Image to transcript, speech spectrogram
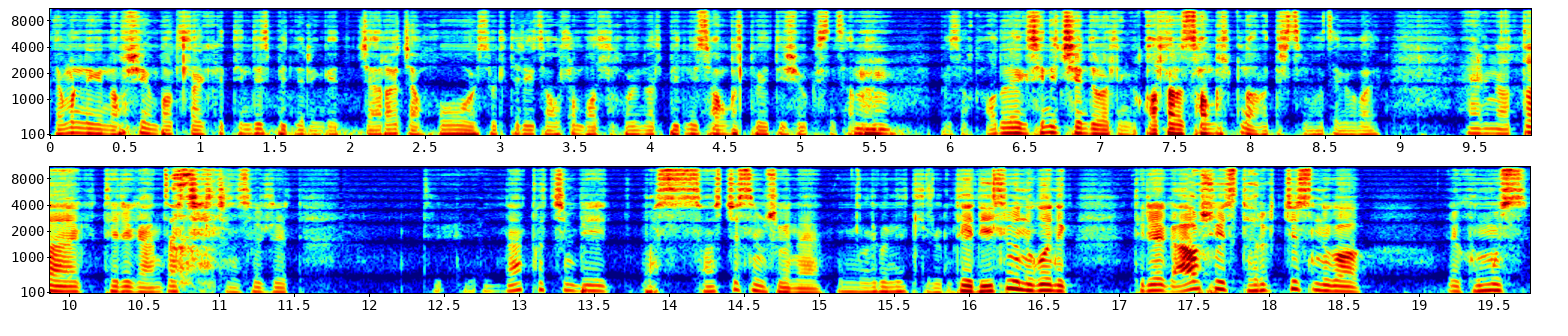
Ямар нэгэн новшийн бодлоо гэхэд тэндээс бид нэр ингээд жаргаж авах уу эсвэл тэрийг зовлон болгох уу энэ бол бидний сонголт байдсан шүү гэсэн санаа байсан. Одоо яг синий жишээн дээр бол ингээд голоор сонголт нь ороод ирсэн байгаа заяа гоё. Харин одоо яг тэрийг анзаарч хэлчихсэн сүлээд наадах чинь би бас сонсч ирсэн юм шиг байна. Айгу нийтлэг. Тэгээд илүү нөгөө нэг тэр яг Аушвиц торгижсэн нөгөө яг хүмүүс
